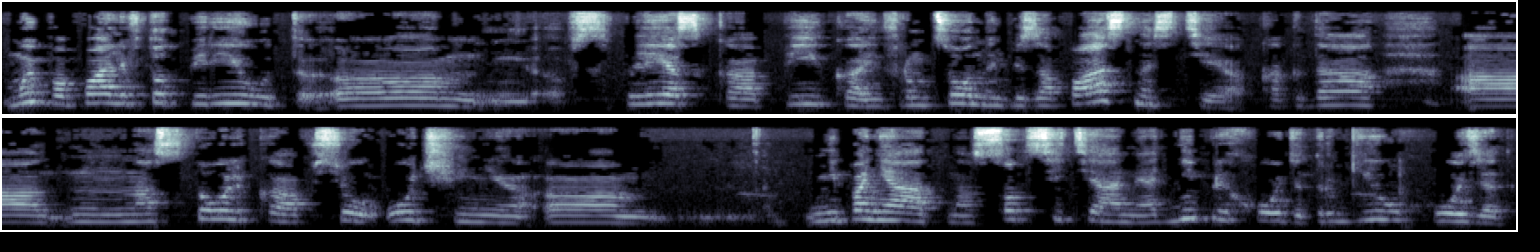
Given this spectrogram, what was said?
мы попали в тот период э, всплеска, пика информационной безопасности, когда э, настолько все очень э, непонятно, с соцсетями. Одни приходят, другие уходят.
